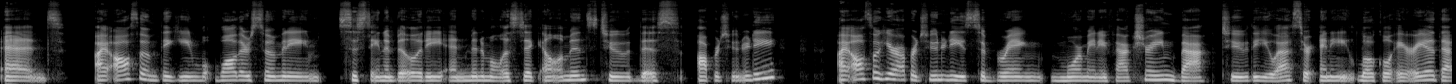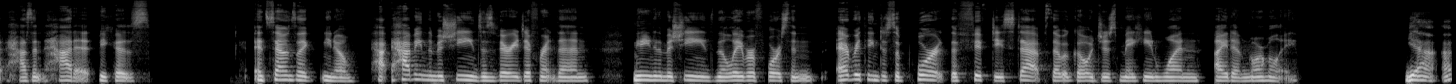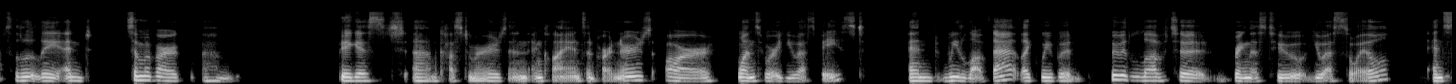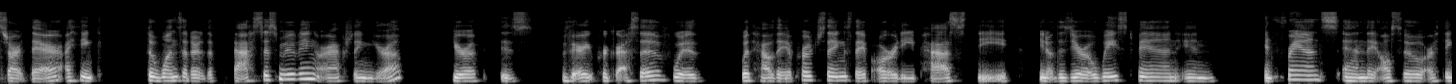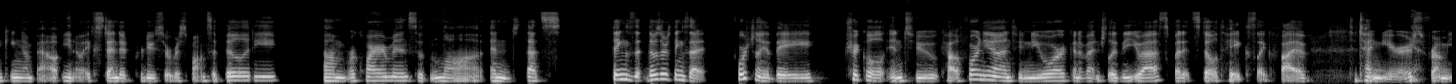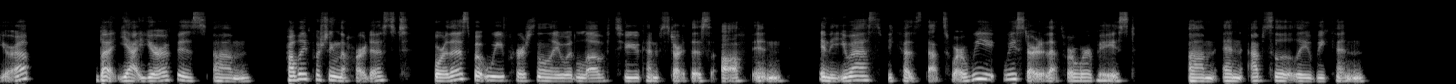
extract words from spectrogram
And I also am thinking while there's so many sustainability and minimalistic elements to this opportunity, I also hear opportunities to bring more manufacturing back to the US or any local area that hasn't had it because it sounds like, you know, ha- having the machines is very different than needing the machines and the labor force and everything to support the 50 steps that would go into just making one item normally. Yeah, absolutely. And some of our um, biggest um, customers and, and clients and partners are ones who are US based. And we love that. Like we would we would love to bring this to US soil and start there. I think the ones that are the fastest moving are actually in Europe. Europe is very progressive with with how they approach things. They've already passed the you know the zero waste ban in in France, and they also are thinking about you know extended producer responsibility um, requirements and law, and that's things that those are things that fortunately they trickle into California, into New York, and eventually the US, but it still takes like five to 10 years yeah. from Europe. But yeah, Europe is um, probably pushing the hardest for this, but we personally would love to kind of start this off in in the US because that's where we we started, that's where we're mm-hmm. based. Um, and absolutely we can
